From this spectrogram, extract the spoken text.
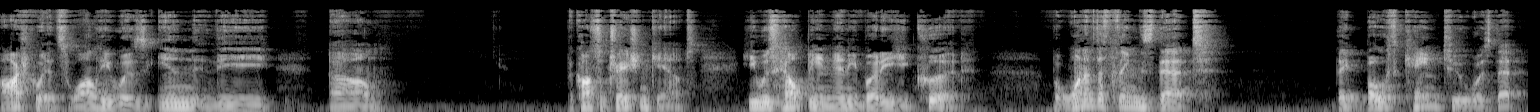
Auschwitz, while he was in the um, the concentration camps, he was helping anybody he could. But one of the things that they both came to was that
